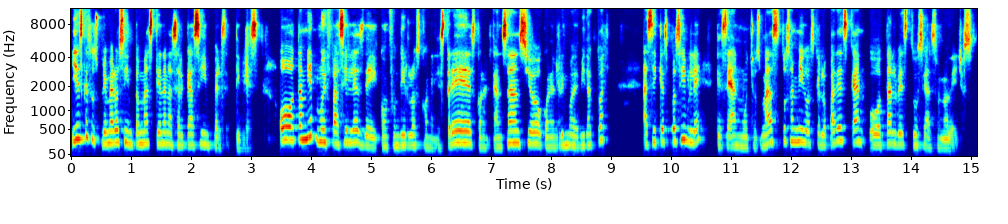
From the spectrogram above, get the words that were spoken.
Y es que sus primeros síntomas tienden a ser casi imperceptibles o también muy fáciles de confundirlos con el estrés, con el cansancio o con el ritmo de vida actual. Así que es posible que sean muchos más tus amigos que lo padezcan o tal vez tú seas uno de ellos.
